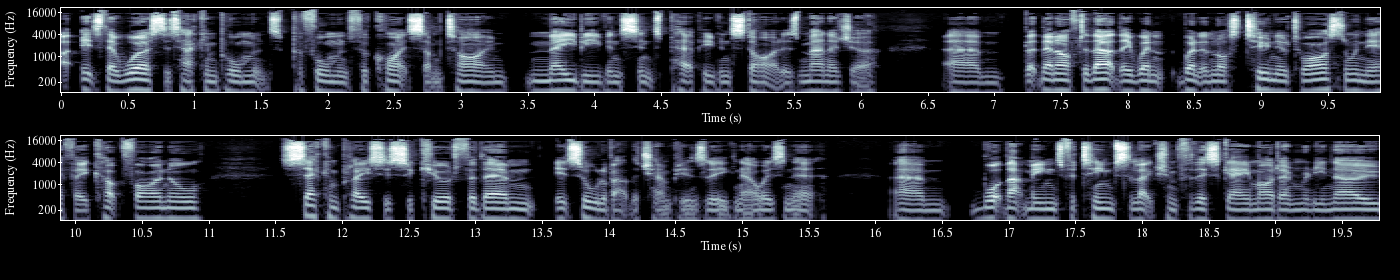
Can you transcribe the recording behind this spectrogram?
uh, it's their worst attacking performance performance for quite some time, maybe even since Pep even started as manager. Um, but then after that, they went went and lost two 0 to Arsenal in the FA Cup final. Second place is secured for them. It's all about the Champions League now, isn't it? Um, what that means for team selection for this game, I don't really know.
